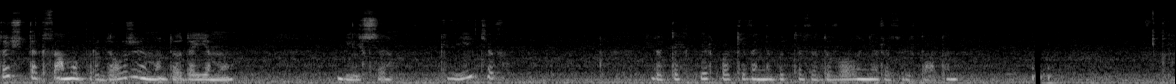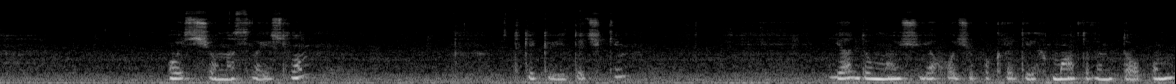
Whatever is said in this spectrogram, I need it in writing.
точно так само продовжуємо, додаємо більше квітів до тих пір, поки ви не будете задоволені результатом. Ось що в нас вийшло. Ось такі квіточки. Я думаю, що я хочу покрити їх матовим топом.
